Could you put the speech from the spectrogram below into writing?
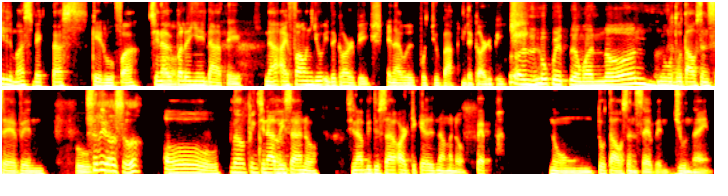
Ilmas Bectas kay Rufa. Sinabi Oo. pala niya yung dati na I found you in the garbage and I will put you back in the garbage. Ang lupit naman nun. No, 2007. Oh. Seryoso? Oh, sinabi sa ano, sinabi do sa article ng ano, PEP noong 2007, June 9.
